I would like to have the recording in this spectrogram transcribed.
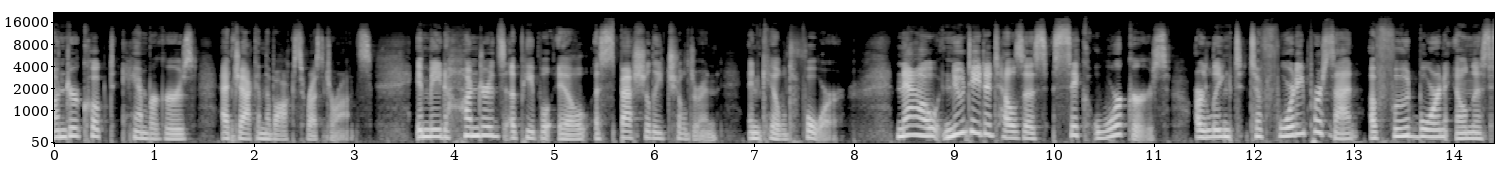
undercooked hamburgers at Jack in the Box restaurants. It made hundreds of people ill, especially children, and killed four. Now, new data tells us sick workers are linked to 40% of foodborne illness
